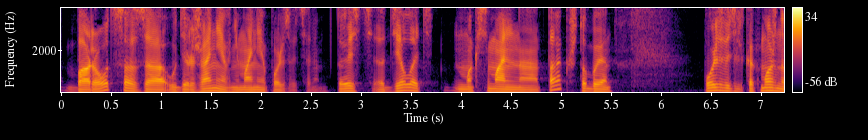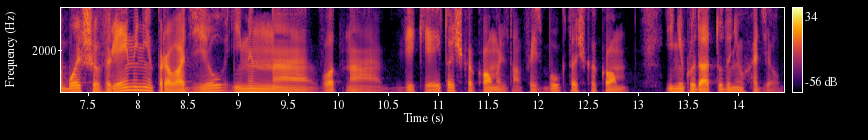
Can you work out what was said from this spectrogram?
бороться за удержание внимания пользователя. То есть э, делать максимально так, чтобы пользователь как можно больше времени проводил именно вот на vk.com или там facebook.com и никуда оттуда не уходил.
